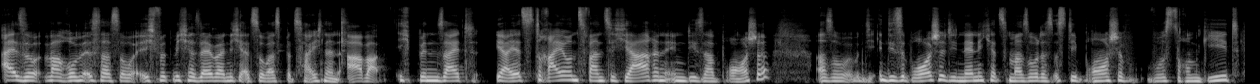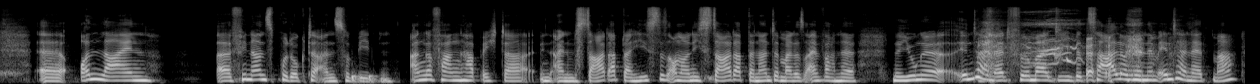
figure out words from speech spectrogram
Also, warum ist das so? Ich würde mich ja selber nicht als sowas bezeichnen, aber ich bin seit ja jetzt 23 Jahren in dieser Branche. Also die- in diese Branche, die nenne ich jetzt mal so, das ist die Branche, wo es darum geht, äh, online äh, Finanzprodukte anzubieten. Angefangen habe ich da in einem Startup, da hieß es auch noch nicht Startup, da nannte man das einfach eine, eine junge Internetfirma, die Bezahlungen im Internet macht.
